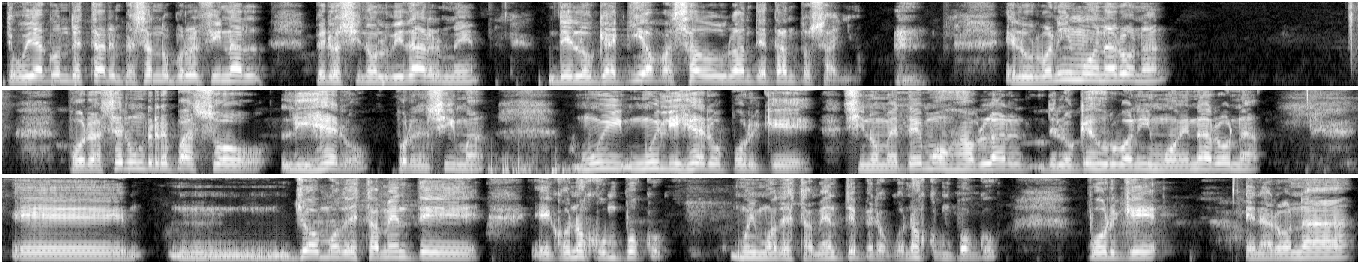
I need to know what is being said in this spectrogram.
te voy a contestar empezando por el final, pero sin olvidarme de lo que aquí ha pasado durante tantos años. El urbanismo en Arona, por hacer un repaso ligero por encima, muy, muy ligero, porque si nos metemos a hablar de lo que es urbanismo en Arona, eh, mm, yo modestamente eh, conozco un poco, muy modestamente, pero conozco un poco, porque en Arona,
